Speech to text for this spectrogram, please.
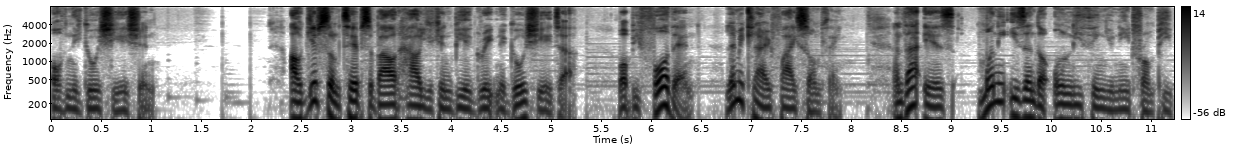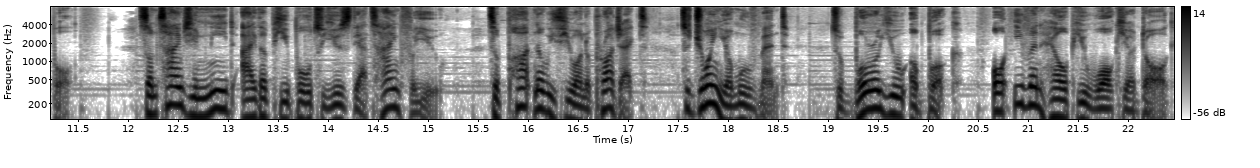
of negotiation. I'll give some tips about how you can be a great negotiator. But before then, let me clarify something. And that is, money isn't the only thing you need from people. Sometimes you need either people to use their time for you, to partner with you on a project, to join your movement, to borrow you a book, or even help you walk your dog.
